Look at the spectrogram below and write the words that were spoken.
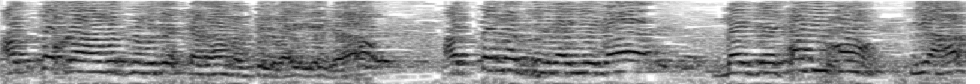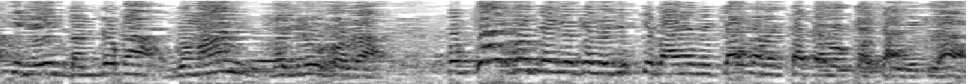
اب تو قیامت میں مجھے سزا مت دلوائیے گا۔ اب تو مت دلوائیے گا۔ میں جیسا بھی ہوں، یہ آپ کے نیک بندوں کا گمان مجروح ہوگا۔ تو کیا سوچیں گے کہ میں جس کے بارے میں کیا سمجھتا تھا، وہ کیسا نکلا؟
